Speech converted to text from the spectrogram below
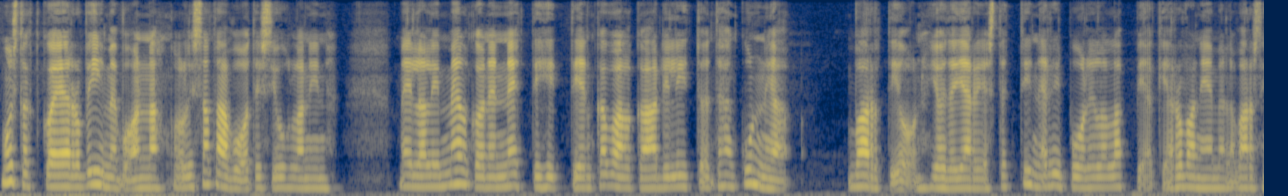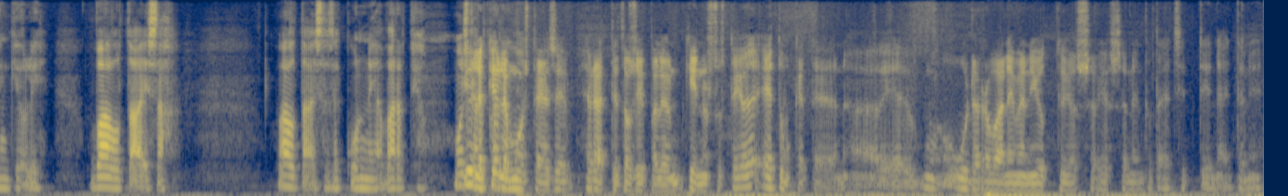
Muistatko Eero viime vuonna, kun oli satavuotisjuhla, niin meillä oli melkoinen nettihittien kavalkaadi liittyen tähän kunniavartioon, joita järjestettiin eri puolilla Lappiakin ja Rovaniemellä varsinkin oli valtaisa – valtaisa se kunniavartio. Muistatko? Kyllä, kyllä muistan ja se herätti tosi paljon kiinnostusta jo etukäteen. Uuden Rovaniemen juttu, jossa, jossa niin, tota, etsittiin näitä, niin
